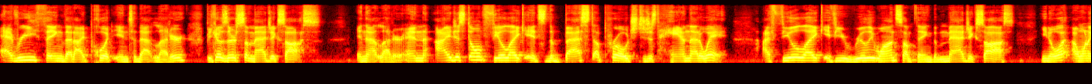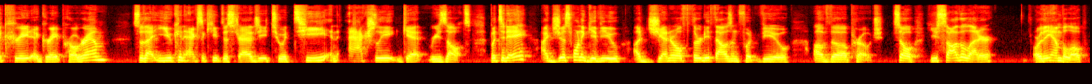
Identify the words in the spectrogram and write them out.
everything that I put into that letter because there's some magic sauce in that letter. And I just don't feel like it's the best approach to just hand that away. I feel like if you really want something, the magic sauce, you know what? I want to create a great program so that you can execute this strategy to a T and actually get results. But today, I just want to give you a general 30,000 foot view of the approach. So you saw the letter or the envelope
